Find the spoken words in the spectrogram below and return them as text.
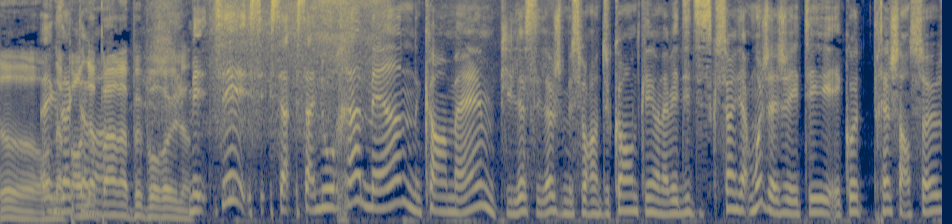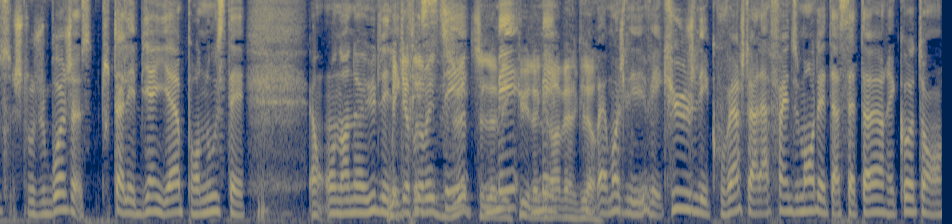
oh, on, a, on a Exactement. peur un peu pour eux. Là. Mais tu sais, ça, ça nous ramène quand même. Puis là, c'est là que je me suis rendu compte qu'on avait des discussions. hier. Moi, j'ai été, écoute, très chanceuse. Je touche bois. je- tout allait bien hier. Pour nous, c'était, on en a eu de Mais l'électricité. 98, tu l'as Mais- vécu, le mais- grand verglas. Ben, moi, je l'ai vécu, je l'ai couvert. J'étais à la fin du monde, était à 7 heures. Écoute, on,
